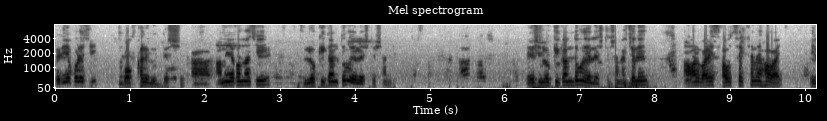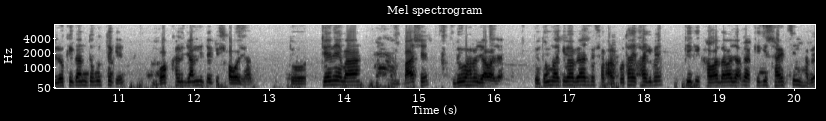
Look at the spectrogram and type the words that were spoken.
বেরিয়ে পড়েছি বকখালির উদ্দেশ্যে। আর আমি এখন আছি লক্ষ্মীকান্তপুর রেল স্টেশনে। হচ্ছে লক্ষ্মীকান্তপুর রেল স্টেশন। অ্যাকচুয়ালি আমার বাড়ি সাউথ সেকশনে হওয়ায় এই লক্ষ্মীকান্তপুর থেকে বকখালি জার্নিতে একটু সহজ হবে। তো ট্রেনে বা বাসে দুভাবে যাওয়া যায়। তো তোমরা কীভাবে আসবে সব আর কোথায় থাকবে, কি কি খাওয়া দাওয়া যাবে, আর কী কী সাইট সিন হবে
